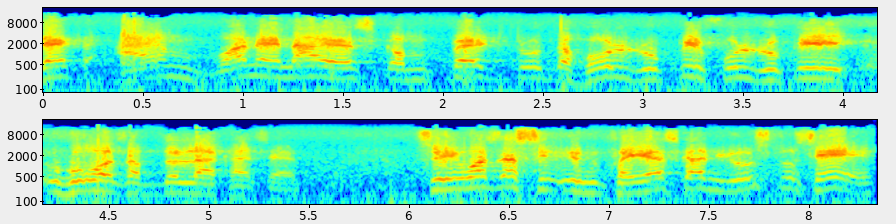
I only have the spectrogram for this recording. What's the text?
that I am one as compared to the whole rupee, full rupee who was Abdullah Khan Sahib. So he was a, Fayaz Khan used to say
